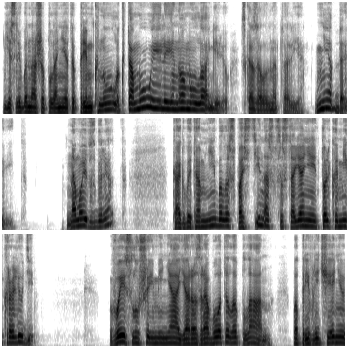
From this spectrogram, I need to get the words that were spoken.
если бы наша планета примкнула к тому или иному лагерю, — сказала Наталья. «Нет, Давид. На мой взгляд, как бы там ни было, спасти нас в состоянии только микролюди. Выслушай меня, я разработала план по привлечению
